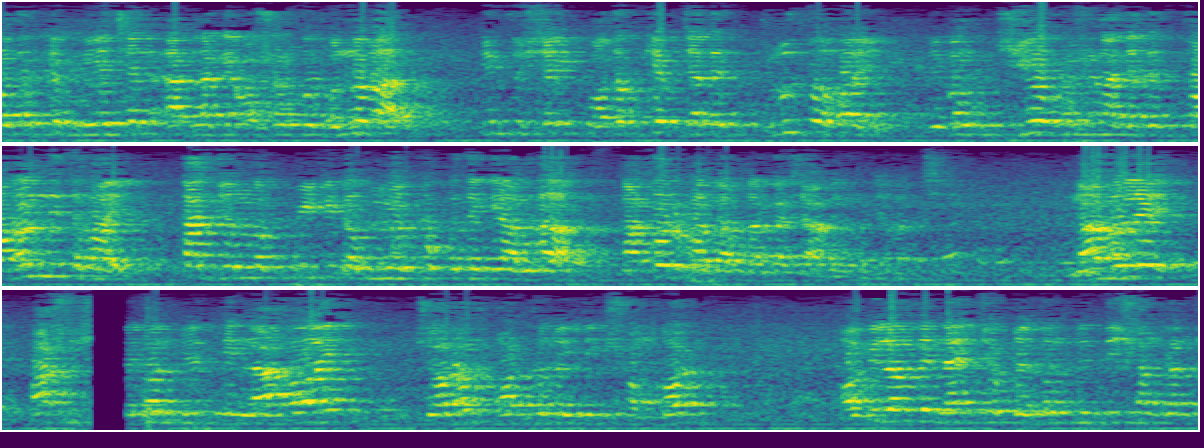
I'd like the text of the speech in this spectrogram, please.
পদক্ষেপ নিয়েছেন, আপনাকে অসংখ্য ধন্যবাদ। কিন্তু সেই পদক্ষেপ যাতে দ্রুত হয় এবং জিও ঘোষণা যাতে ত্বরান্বিত হয়, তার জন্য পিটিডব্লিউ এর পক্ষ থেকে আমরা কাতরভাবে আপনার কাছে আবেদন জানাচ্ছি। না হলে পার্শ্ব বেতন বৃদ্ধি না হওয়ায় চরম অর্থনৈতিক সংকট অবিলম্বে ন্যায্য বেতন বৃদ্ধি সংক্রান্ত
